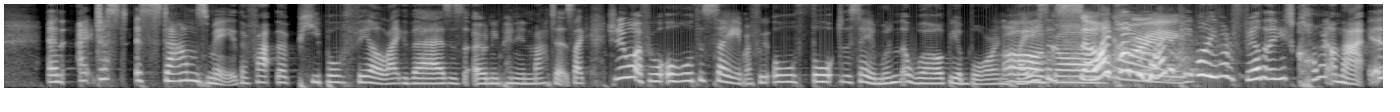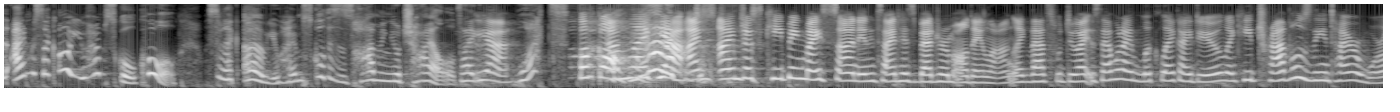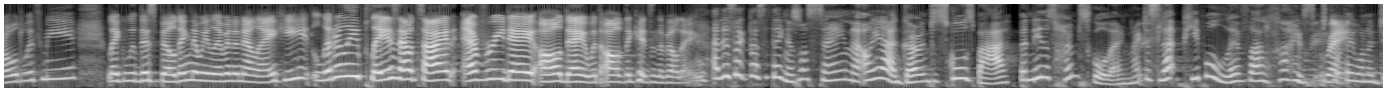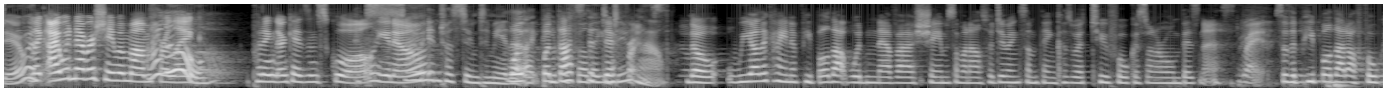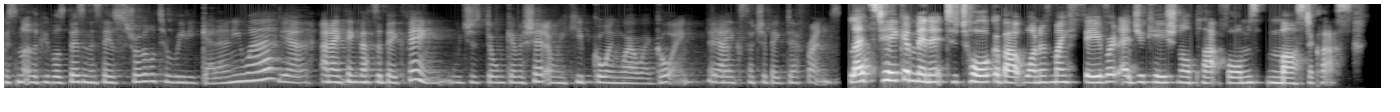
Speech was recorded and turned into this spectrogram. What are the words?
And it just astounds me the fact that people feel like theirs is the only opinion matters. Like, do you know what? If we were all the same, if we all thought the same, wouldn't the world be a boring Oh, place? And God. So why can't why do people even feel that they need to comment on that? I- I'm just like, oh, you homeschool, cool. So like, oh, you homeschool, this is harming your child. Like, Yeah. what? Fuck off. I'm like, yeah, yeah, I'm, just- I'm just keeping my son inside his bedroom all day long. Like, that's what do I, is that what I look like I do? Like, he travels the entire world with me. Like, with this building that we live in in LA, he literally plays outside every day, all day with all the kids in the building. And it's like that's the thing. It's not saying that oh yeah, going to school's bad, but neither's homeschooling. Like just let people live their lives, do what they want to do. Like, I would never shame a mom I for like know. Putting their kids in school, it's you know? so interesting to me that Well, like but people that's feel the they difference. do now. Though we are the kind of people that would never shame someone else for doing something because we're too focused on our own business. right. So the people that are focused on other people's business, they struggle to really get anywhere. Yeah. And I think that's a big thing. We just don't give a shit and we keep going where we're going. It Yeah. makes such a big difference. Let's take a minute to talk about one of my favorite educational platforms, Masterclass.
